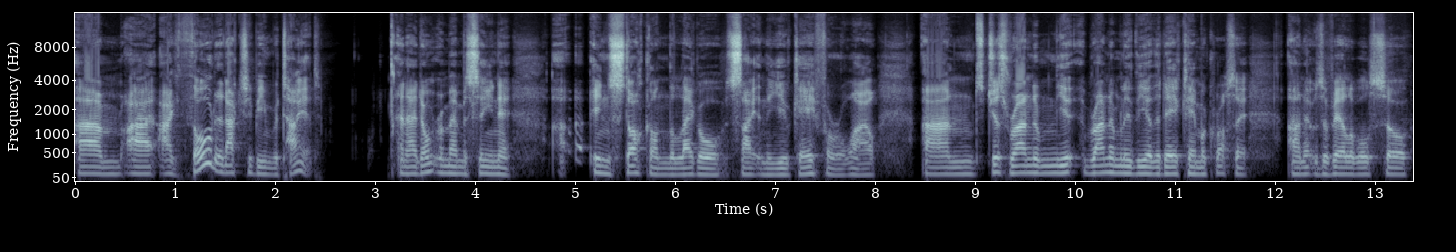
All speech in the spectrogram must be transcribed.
um, I, I thought had actually been retired and I don't remember seeing it uh, in stock on the Lego site in the UK for a while. And just randomly, randomly the other day came across it, and it was available. So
